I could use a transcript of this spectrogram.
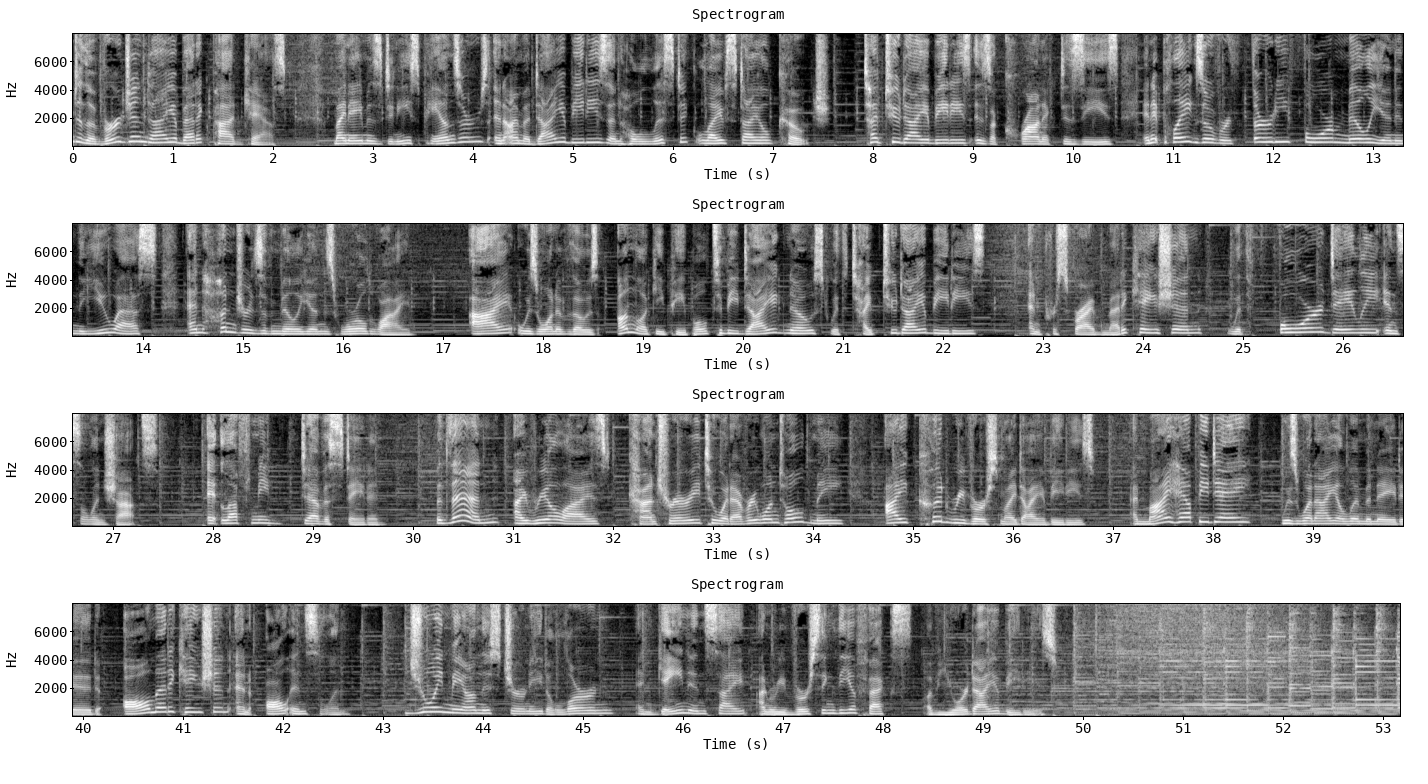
Welcome to the Virgin Diabetic Podcast. My name is Denise Pancyrz, and I'm a diabetes and holistic lifestyle coach. Type 2 diabetes is a chronic disease, and it plagues over 34 million in the US and hundreds of millions worldwide. I was one of those unlucky people to be diagnosed with type 2 diabetes and prescribed medication with four daily insulin shots. It left me devastated. But then I realized, contrary to what everyone told me, I could reverse my diabetes. And my happy day was when I eliminated all medication and all insulin. Join me on this journey to learn and gain insight on reversing the effects of your diabetes.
